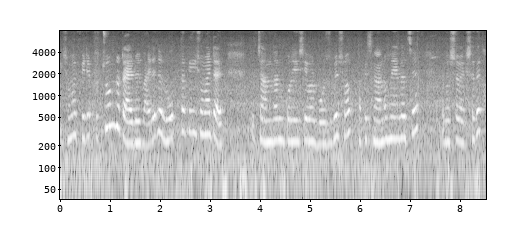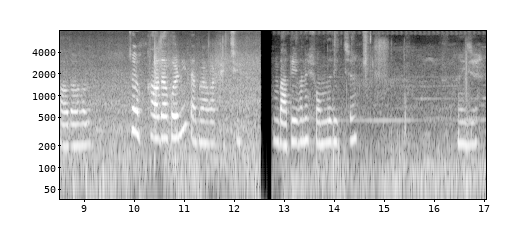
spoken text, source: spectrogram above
এই সময় ফেরে প্রচণ্ড টায়ার্ড হয় বাইরে যে রোদ থাকে এই সময়টায়, তো চান দান করে এসে এবার বসবে সব। বাপি স্নানও হয়ে গেছে। এবার সব একসাথে খাওয়া দাওয়া হবে। চলো, খাওয়া দাওয়া করে নিই, তারপর আবার ফিরছি। বাপি এখানে সন্ধে দিচ্ছে। এই যে।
